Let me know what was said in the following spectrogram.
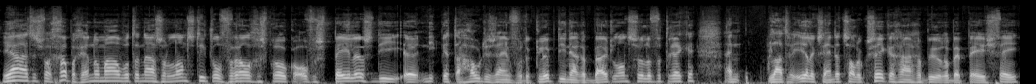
Ja, het is wel grappig. Hè? Normaal wordt er na zo'n landstitel vooral gesproken over spelers... die uh, niet meer te houden zijn voor de club, die naar het buitenland zullen vertrekken. En laten we eerlijk zijn, dat zal ook zeker gaan gebeuren bij PSV.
